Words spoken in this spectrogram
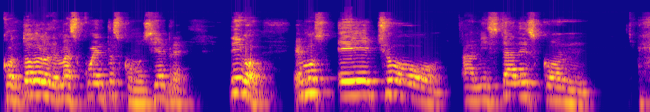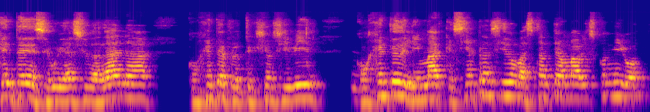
con todo lo demás cuentas como siempre. Digo, hemos hecho amistades con gente de seguridad ciudadana, con gente de protección civil, con gente de Lima, que siempre han sido bastante amables conmigo,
